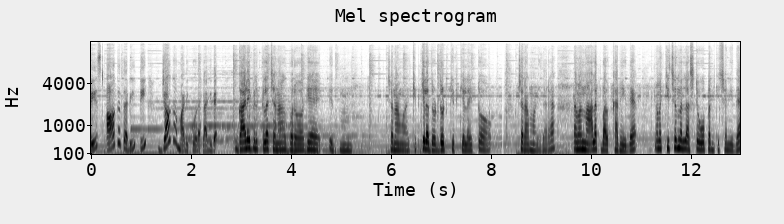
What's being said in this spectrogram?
ವೇಸ್ಟ್ ಆಗದ ರೀತಿ ಜಾಗ ಮಾಡಿಕೊಡಲಾಗಿದೆ. ಗಾಳಿ ಬೆಳಕೆಲ್ಲ ಚೆನ್ನಾಗಿ ಬರೋ ಹಾಗೆ ಚೆನ್ನಾಗಿ ಕಿಟಕಿಲ್ಲ ದೊಡ್ಡ ದೊಡ್ಡ ಕಿಟಕಿಲ್ಲ ಇಟ್ಟು ಚೆನ್ನಾಗಿ ಮಾಡಿದ್ದಾರೆ. ನಮ್ಮ ನಾಲ್ಕು ಬಾಲ್ಕನಿ ಇದೆ. ನಮ್ಮ ಕಿಚನಲ್ಲಿ ಅಷ್ಟೇ ಓಪನ್ ಕಿಚನ್ ಇದೆ.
